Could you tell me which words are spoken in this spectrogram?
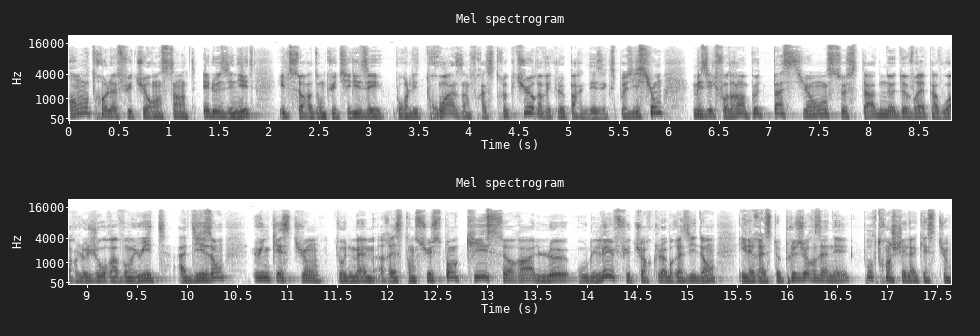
entre la future enceinte et le Zénith. Il sera donc utilisé pour les trois infrastructures avec le parc des expositions, mais il faudra un peu de patience. Ce stade ne devrait pas voir le jour avant 8 à 10 ans. Une question tout de même reste en suspens. Qui sera le ou les futurs clubs résidents? Il reste plusieurs années pour trancher la question.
